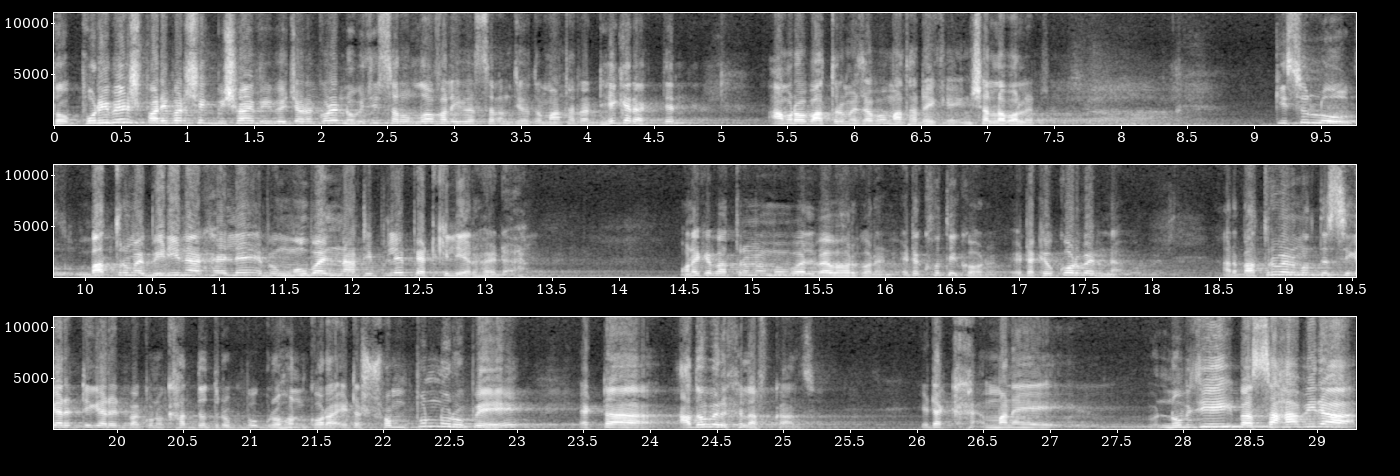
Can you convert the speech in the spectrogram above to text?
তো পরিবেশ, পারিপার্শ্বিক বিষয়ে বিবেচনা করে নবীজি সাল্লাহ আলী আসসালাম যেহেতু মাথাটা ঢেকে রাখতেন, আমরাও বাথরুমে যাব, মাথা ঢেকে ইনশাল্লাহ বলেন। কিছু লোক বাথরুমে বিড়ি না খাইলে এবং মোবাইল না টিপলে পেট ক্লিয়ার হয় না। অনেকে বাথরুমে মোবাইল ব্যবহার করেন, এটা ক্ষতিকর, এটা কেউ করবেন না। আর বাথরুমের মধ্যে সিগারেট, টিগারেট বা কোনো খাদ্যদ্রব্য গ্রহণ করা, এটা সম্পূর্ণরূপে একটা আদবের খেলাফ কাজ। এটা মানে নবজি বা সাহাবিরা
